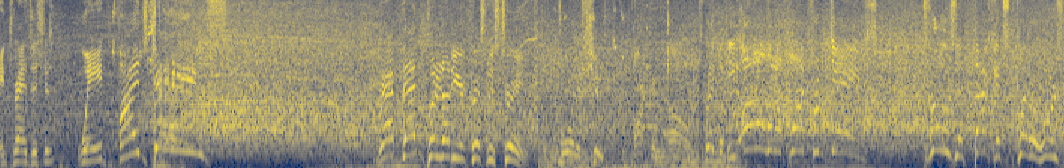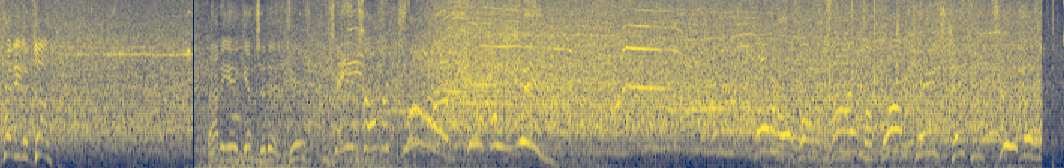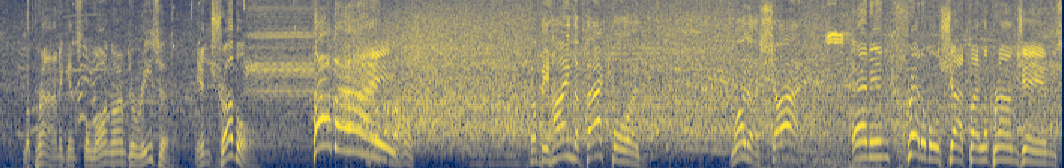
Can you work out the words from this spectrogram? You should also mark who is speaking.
Speaker 1: In transition, Wade finds James! Wrap that and put it under your Christmas tree.
Speaker 2: Four to shoot. Parker, oh, spread the heat. Oh, what a block from James! Throws it back at Splitter, who is ready to dunk.
Speaker 3: Battier gets it in. Here's James on the drive
Speaker 4: LeBron against the long arm Ariza. In trouble. Oh my!
Speaker 5: From behind the backboard. What a shot.
Speaker 4: An incredible shot by LeBron James.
